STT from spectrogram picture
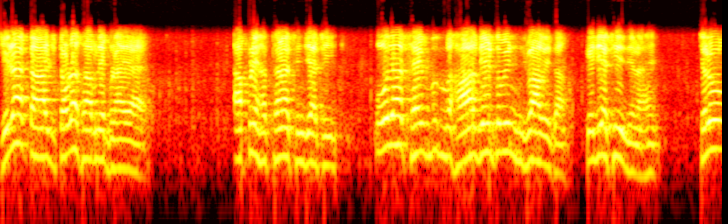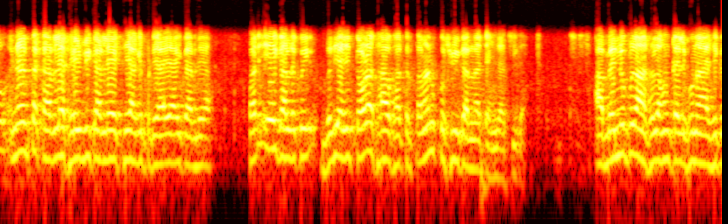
ਜਿਹੜਾ ਕਾਲਜ ਟੌੜਾ ਸਾਹਿਬ ਨੇ ਬਣਾਇਆ ਹੈ ਆਪਣੇ ਹੱਥਾਂ ਨਾਲ ਸਿੰਜਿਆ ਸੀ ਉਹਦਾ ਸਹਿਬ ਹਾਲ ਦੇਣ ਤੋਂ ਵੀ ਜਵਾਬ ਦਿੱਤਾ ਕਿ ਜੀ ਅਸੀਂ ਨਹੀਂ ਦੇਣਾ ਹੈ ਚਲੋ, ਇਹਨਾਂ ਨੇ ਤਾਂ ਕਰ ਲਿਆ, ਫਿਰ ਵੀ ਕਰ ਲਿਆ, ਇੱਥੇ ਆ ਕੇ ਪਟਿਆਲੇ ਆ ਕੇ ਕਰ ਲਿਆ। ਪਰ ਇਹ ਗੱਲ ਕੋਈ ਵਧੀਆ ਨਹੀਂ ਟੌੜਾ ਸਾਹਿਬ ਖਾਤਰ ਤਾਂ ਉਹਨਾਂ ਨੂੰ ਕੁਝ ਵੀ ਕਰਨਾ ਚਾਹੀਦਾ ਸੀਗਾ। ਆ ਮੈਨੂੰ ਪ੍ਰਧਾਨ ਸਾਹਿਬ ਹੁਣ ਟੈਲੀਫੋਨ ਆਇਆ ਸੀ ਇੱਕ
